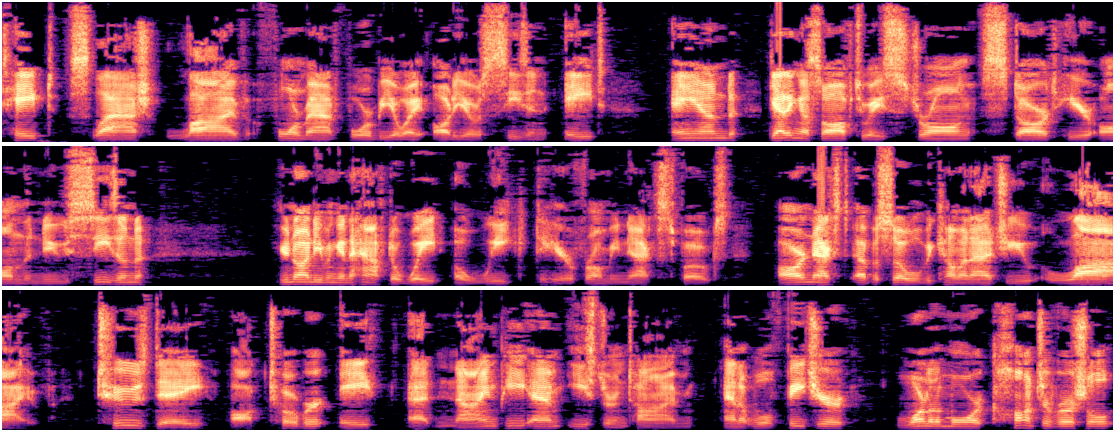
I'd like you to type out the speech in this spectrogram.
taped slash live format for BOA Audio Season 8 and getting us off to a strong start here on the new season, you're not even going to have to wait a week to hear from me next, folks. Our next episode will be coming at you live Tuesday, October 8th at 9 p.m. Eastern Time, and it will feature one of the more controversial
